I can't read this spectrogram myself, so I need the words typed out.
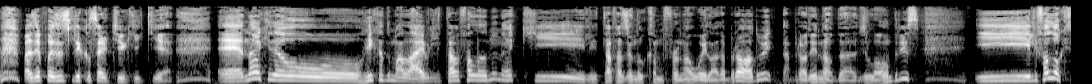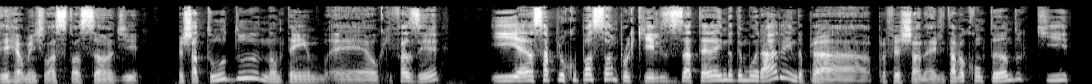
Mas depois eu explico certinho o que que é. é não, é que o Rica de uma live, ele tava falando, né, que ele tá fazendo o Come From Away lá da Broadway. Da Broadway não, da, de Londres. E ele falou que realmente lá a situação de fechar tudo, não tem é, o que fazer. E essa preocupação, porque eles até ainda demoraram ainda para fechar, né? Ele tava contando que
